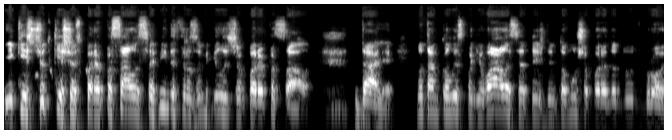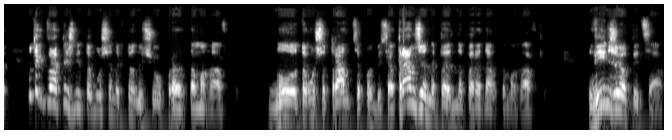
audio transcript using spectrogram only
якісь чутки щось переписали, самі не зрозуміли, що переписали. Далі. Ну там, коли сподівалися тиждень тому, що передадуть зброю. Ну так два тижні тому, що ніхто не чув про томагавки. Ну тому що Трамп це пообіцяв. Трамп же не передав томагавки. Він же обіцяв.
